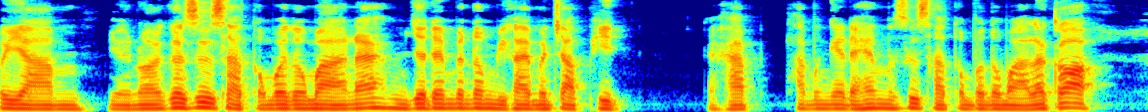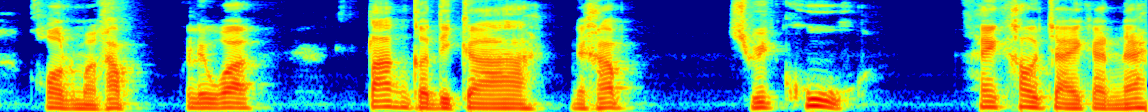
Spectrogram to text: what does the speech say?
พยายามอย่างน้อยก็ซื่อสัตย์ตรงไปตรงมานะมันจะได้ไม่ต้องมีใครมาจับผิดนะครับทำยังไงได้ให้มันซื่อสัตย์ตรงไปตรงมา แล้วก็ข้อมาครับเรียกว่าตั้งกติกานะครับ ชีวิตคู่ให้เข้าใจกันนะ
